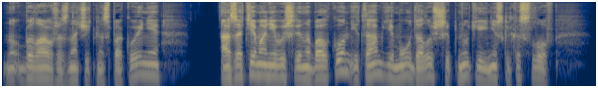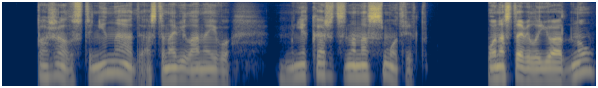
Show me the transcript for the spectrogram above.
но была уже значительно спокойнее, а затем они вышли на балкон, и там ему удалось шепнуть ей несколько слов. «Пожалуйста, не надо», — остановила она его. «Мне кажется, на нас смотрят». Он оставил ее одну,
